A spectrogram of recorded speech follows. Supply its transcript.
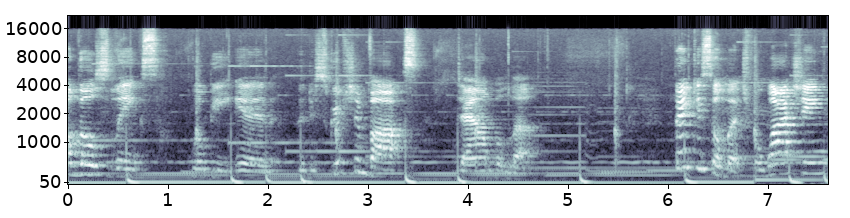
All those links will be in the description box down below. Thank you so much for watching.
